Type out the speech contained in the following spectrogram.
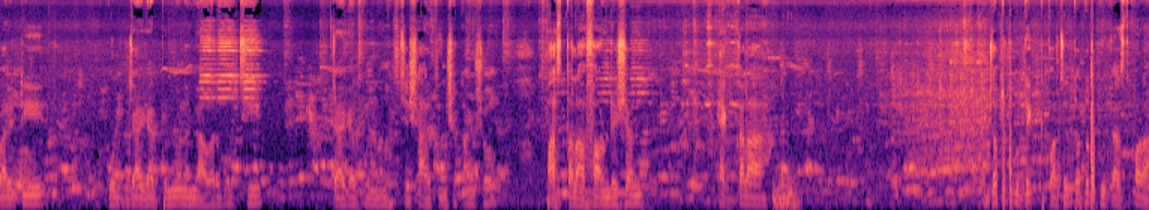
বাড়িটি জায়গার পরিমাণ আমি আবারও বলছি জায়গার পরিমাণ হচ্ছে সাড়ে তিন শতাংশ পাঁচতলা ফাউন্ডেশন একতলা। যতটুকু দেখতে পাচ্ছেন ততটুকু কাজ করা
